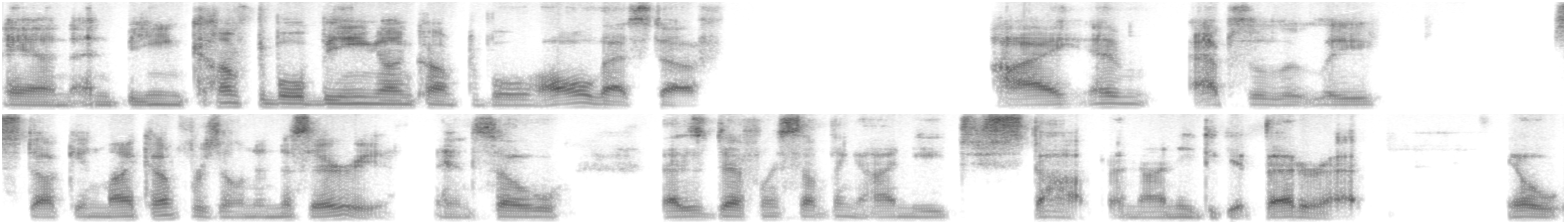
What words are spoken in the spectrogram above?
and and being comfortable being uncomfortable all that stuff i am absolutely stuck in my comfort zone in this area. And so that is definitely something i need to stop and i need to get better at. You know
